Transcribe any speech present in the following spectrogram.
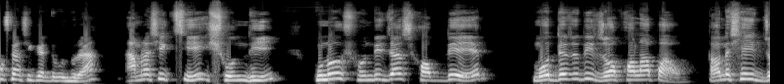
নমস্কার শিক্ষার্থী বন্ধুরা, আমরা শিখছি সন্ধি। কোনো সন্ধিজাত শব্দের মধ্যে যদি জ ফলা পাও, তাহলে সেই জ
